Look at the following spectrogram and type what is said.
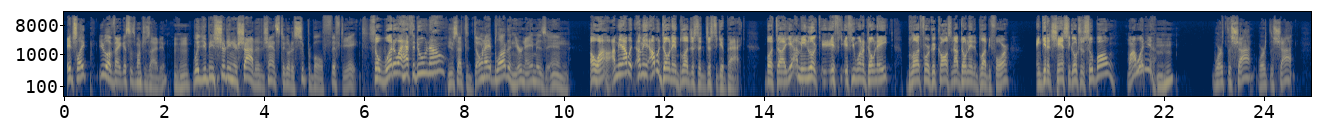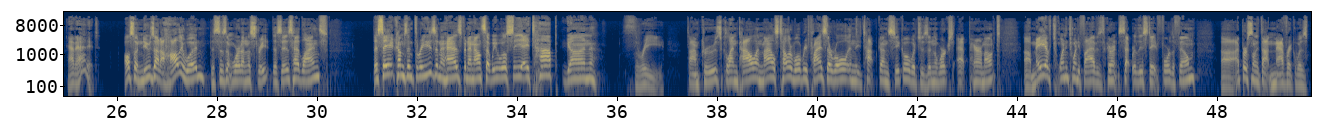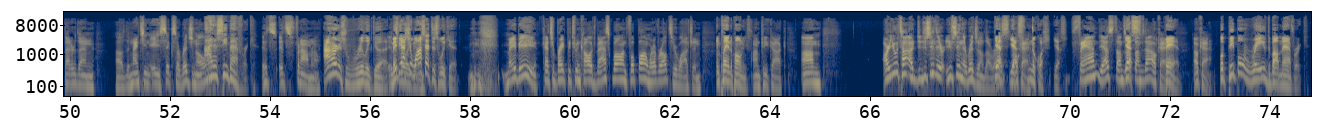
H. Lake, you love Vegas as much as I do. Mm-hmm. Will you be shooting your shot at a chance to go to Super Bowl 58? So, what do I have to do now? You just have to donate blood, and your name is in. Oh wow! I mean, I would, I mean, I would donate blood just to just to get back. But uh, yeah, I mean, look, if if you want to donate blood for a good cause, and I've donated blood before, and get a chance to go to the Super Bowl, why wouldn't you? Mm-hmm. Worth the shot. Worth the shot. Have at it. Also, news out of Hollywood. This isn't word on the street. This is headlines. They say it comes in threes, and it has been announced that we will see a Top Gun 3. Tom Cruise, Glen Powell, and Miles Teller will reprise their role in the Top Gun sequel, which is in the works at Paramount. Uh, May of 2025 is the current set release date for the film. Uh, I personally thought Maverick was better than uh, the 1986 original. I didn't see Maverick. It's it's phenomenal. I heard it's really good. It's Maybe I should good. watch that this weekend. Maybe catch a break between college basketball and football and whatever else you're watching And playing the ponies. on Peacock. Um, are you a Tom? Uh, did you see the? You've seen the original though, right? Yes, yes, Okay. no question. Yes, Fan? Yes. Thumbs Yes. up. Thumbs down. Okay. fan. Okay. But people raved about Maverick.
